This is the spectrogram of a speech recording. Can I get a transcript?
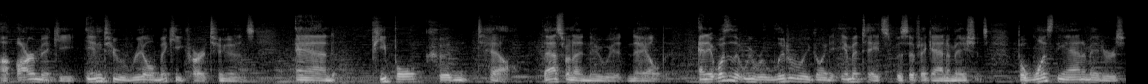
uh, our Mickey into real Mickey cartoons, and people couldn't tell. That's when I knew we had nailed it. And it wasn't that we were literally going to imitate specific animations, but once the animators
